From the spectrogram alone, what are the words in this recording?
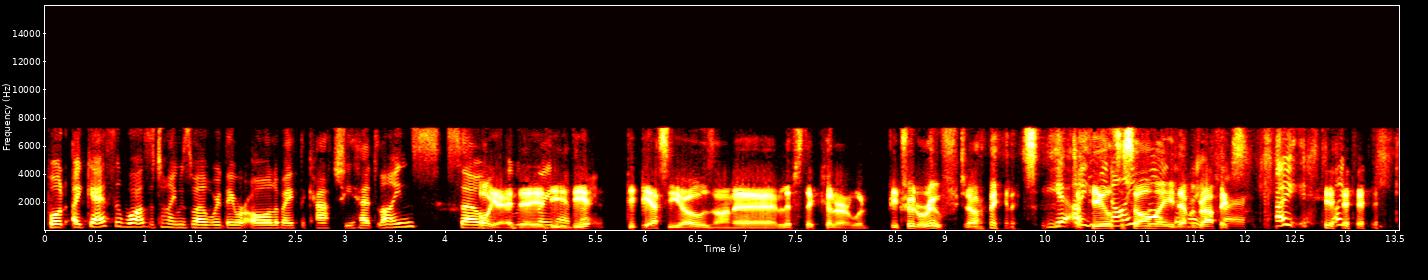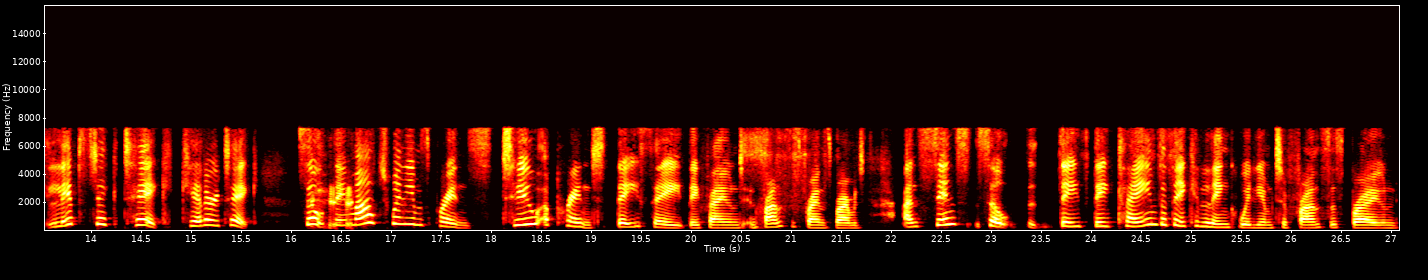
But I guess it was a time as well where they were all about the catchy headlines. So Oh yeah, it was a the the, the the SEOs on a lipstick killer would be through the roof. Do you know what I mean? It's yeah, I mean, appeals to so many demographics. I like lipstick tick, killer tick. So they match William's prints to a print they say they found in Frances Brown's apartment. And since so they they claim that they can link William to Frances Brown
